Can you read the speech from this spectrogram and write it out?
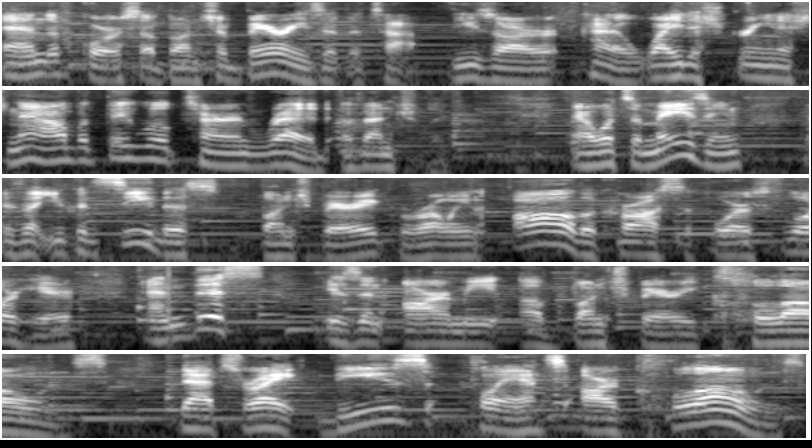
And of course, a bunch of berries at the top. These are kind of whitish greenish now, but they will turn red eventually. Now what's amazing is that you can see this bunchberry growing all across the forest floor here. And this is an army of bunchberry clones. That's right, these plants are clones.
